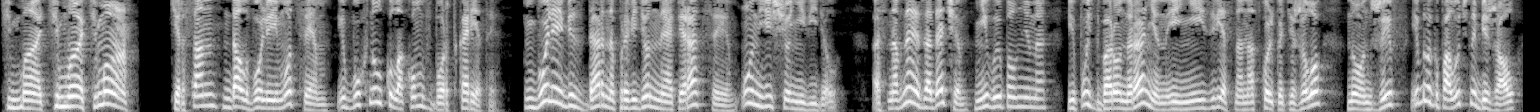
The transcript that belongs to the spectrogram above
«Тьма, тьма, тьма!» Кирсан дал волю эмоциям и бухнул кулаком в борт кареты. Более бездарно проведенной операции он еще не видел. Основная задача не выполнена, и пусть барон ранен и неизвестно, насколько тяжело, но он жив и благополучно бежал,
